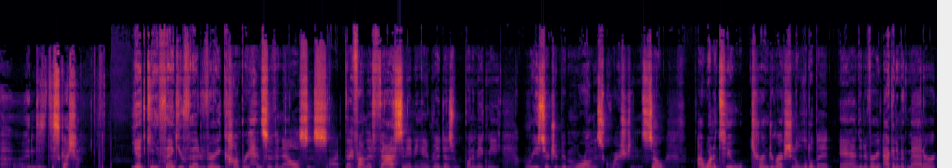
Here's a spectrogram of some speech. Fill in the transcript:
uh, in this discussion. Yetkin, thank you for that very comprehensive analysis. I, I found that fascinating, and it really does want to make me research a bit more on this question. So, I wanted to turn direction a little bit and, in a very academic manner,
